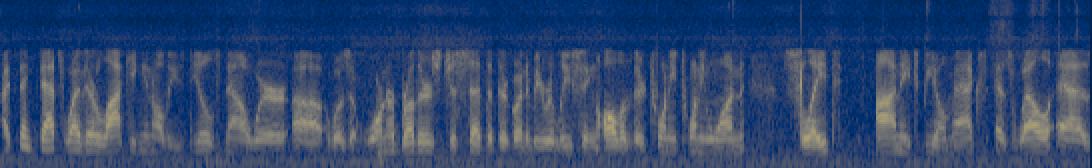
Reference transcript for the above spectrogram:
I think that's why they're locking in all these deals now. Where uh, was it Warner Brothers just said that they're going to be releasing all of their 2021 slate on HBO Max as well as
